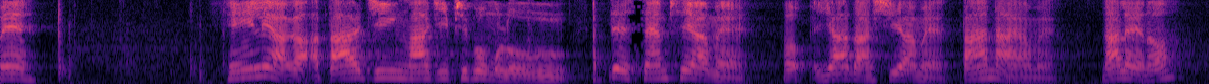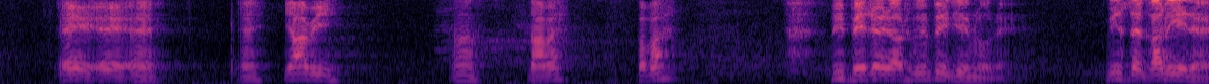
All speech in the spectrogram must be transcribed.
မင်းဟင်းလျာကအသားကြီးငါးကြီးဖြစ်ဖို့မလိုဘူးအစ်စ်ဆန်းဖြစ်ရမယ်ဟုတ်အရသာရှိရမယ်တားနာရမယ်နားလဲနော်အေးအေးအေးအေးရပြီအာဒါပဲဘိုင်ဘိုင်မင်းဘယ်တိုင်တော့ထမင်းပိတ်ခြင်းမလို့လဲ မင်းစကားလေးရတယ်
